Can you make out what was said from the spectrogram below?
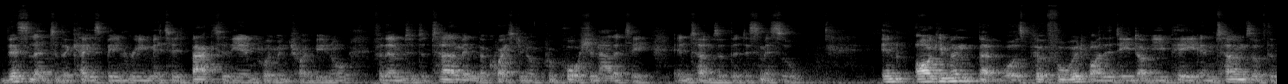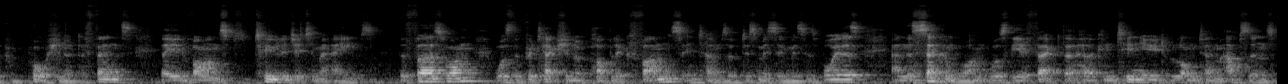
This led to the case being remitted back to the Employment Tribunal for them to determine the question of proportionality in terms of the dismissal. In argument that was put forward by the DWP in terms of the proportionate defence, they advanced two legitimate aims. The first one was the protection of public funds in terms of dismissing Mrs. Boyers, and the second one was the effect that her continued long term absence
